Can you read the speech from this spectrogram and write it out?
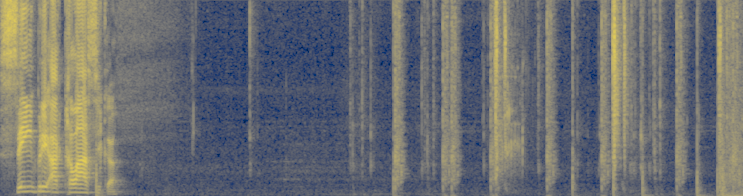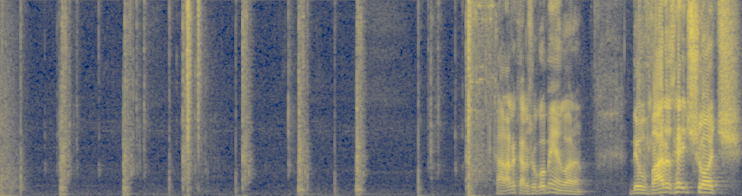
Sempre a clássica. Caralho, cara jogou bem agora. Deu vários headshots.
